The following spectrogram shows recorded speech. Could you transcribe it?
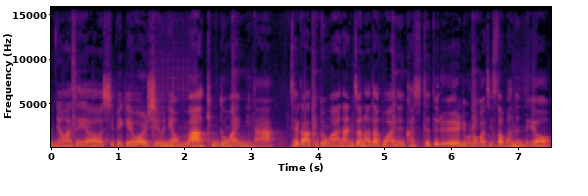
안녕하세요. 12개월 시훈이 엄마 김동아입니다. 제가 그동안 안전하다고 하는 카시트들을 여러 가지 써봤는데요.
